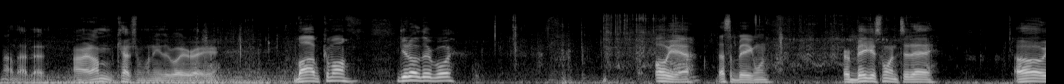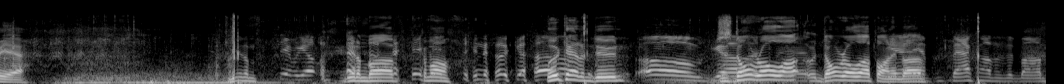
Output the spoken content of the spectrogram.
not that bad. All right, I'm catching one either way right here. Bob, come on. Get up there, boy. Oh, yeah. That's a big one. Our biggest one today. Oh, yeah. Get him. There we go. Get him, Bob. Come on. Up. Look at him, dude. Oh god. Just don't roll on. Don't roll up on yeah, it, Bob. yeah, back off of it, Bob.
